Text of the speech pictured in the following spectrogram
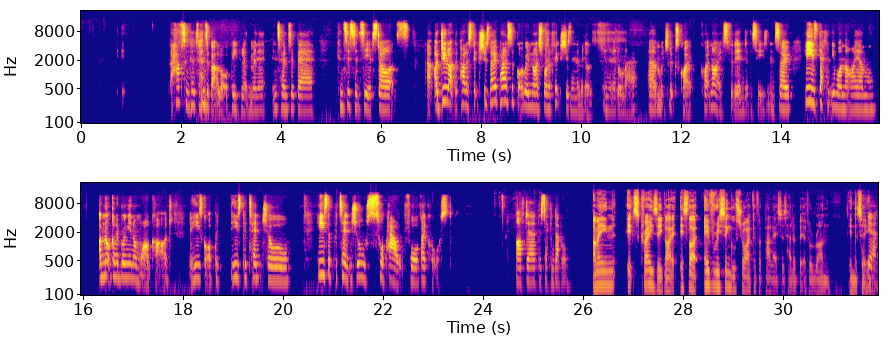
I have some concerns about a lot of people at the minute in terms of their consistency of starts. Uh, I do like the Palace fixtures though. Palace have got a really nice run of fixtures in the middle, in the middle there, um, which looks quite quite nice for the end of the season. So he is definitely one that I am. I'm not going to bring in on wild card, but he's got a he's potential. He's the potential swap out for Weghorst after the second double. I mean, it's crazy. Like it's like every single striker for Palace has had a bit of a run in the team. Yeah.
